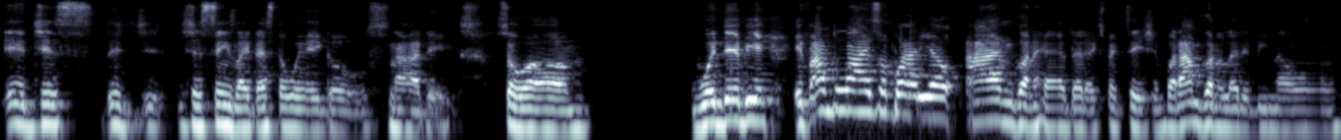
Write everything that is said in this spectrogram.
it just it just seems like that's the way it goes nowadays. So um would there be if I'm flying somebody out, I'm gonna have that expectation, but I'm gonna let it be known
